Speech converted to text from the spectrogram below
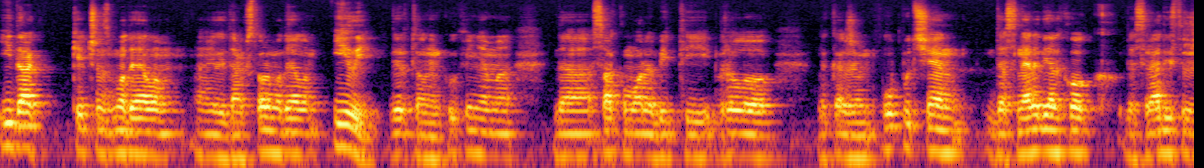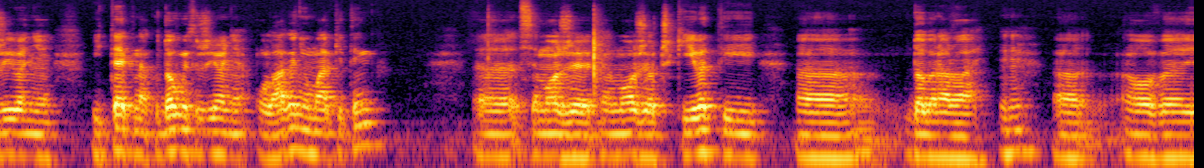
i dark kitchens modelom ili dark store modelom ili virtualnim kuhinjama, da svako mora biti vrlo, da kažem, upućen, da se ne radi ad hoc, da se radi istraživanje i tek nakon dogog istraživanja, ulaganje u marketing, e, se može, može očekivati uh, dobar ROI. Mm -hmm. uh, ovaj,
